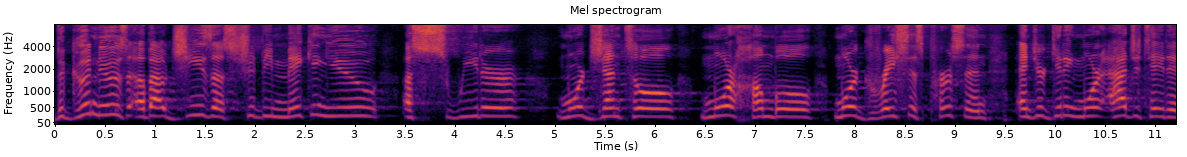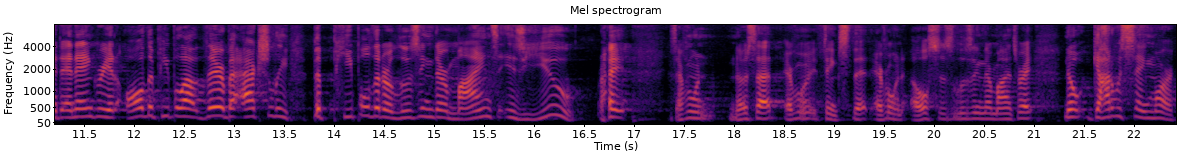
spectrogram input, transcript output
the good news about Jesus should be making you a sweeter, more gentle, more humble, more gracious person, and you're getting more agitated and angry at all the people out there, but actually, the people that are losing their minds is you, right? Because everyone knows that. Everyone thinks that everyone else is losing their minds, right? No, God was saying, Mark,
